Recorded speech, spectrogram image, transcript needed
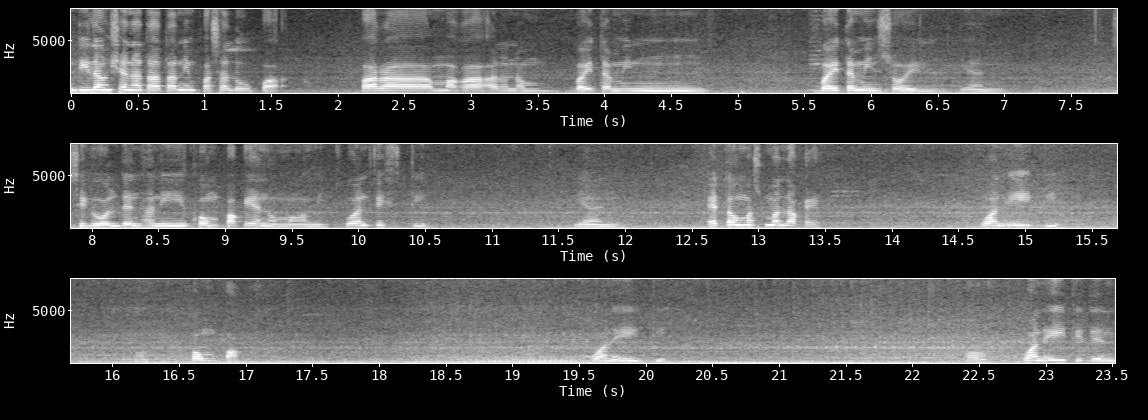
Hindi lang siya natatanim pa sa lupa para maka ano ng vitamin vitamin soil. Yan. Si Golden Honey, compact yan oh, mga mi. 150. Yan. Ito mas malaki. 180. Oh, compact. 180. Oh, 180 din.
